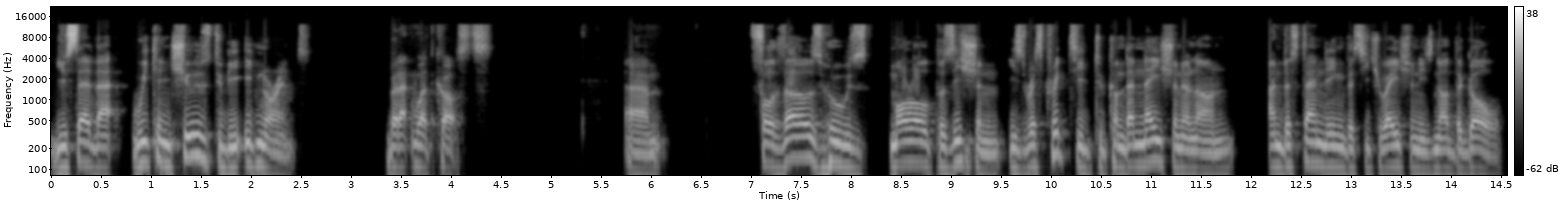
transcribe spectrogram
you said that we can choose to be ignorant, but at what costs? Um, for those whose moral position is restricted to condemnation alone, understanding the situation is not the goal.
